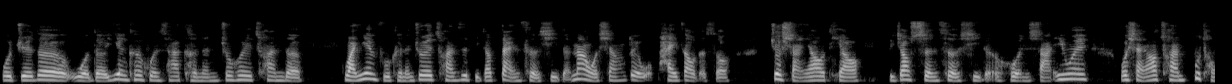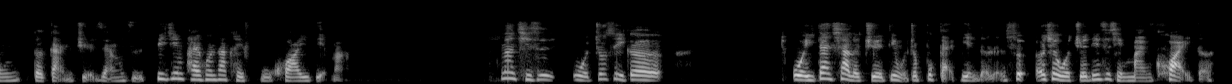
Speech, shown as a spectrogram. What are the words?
我觉得我的宴客婚纱可能就会穿的晚宴服，可能就会穿是比较淡色系的。那我相对我拍照的时候，就想要挑比较深色系的婚纱，因为我想要穿不同的感觉这样子。毕竟拍婚纱可以浮夸一点嘛。那其实我就是一个。我一旦下了决定，我就不改变的人，所以而且我决定事情蛮快的，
